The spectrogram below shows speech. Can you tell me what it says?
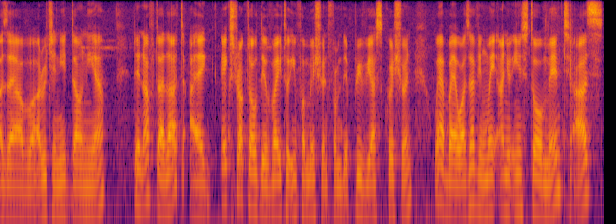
as i have uh, written it down here then after that, I extract out the vital information from the previous question, whereby I was having my annual installment as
